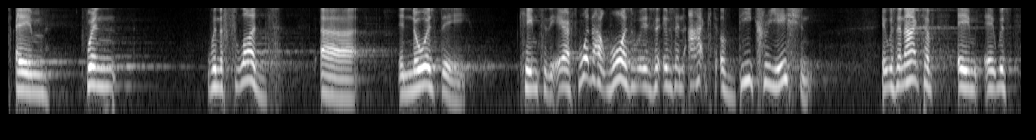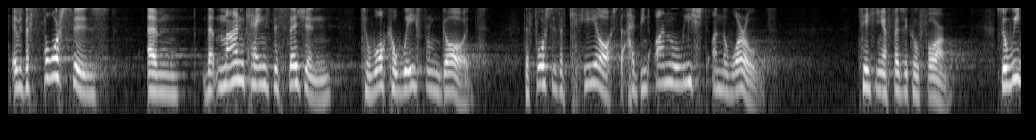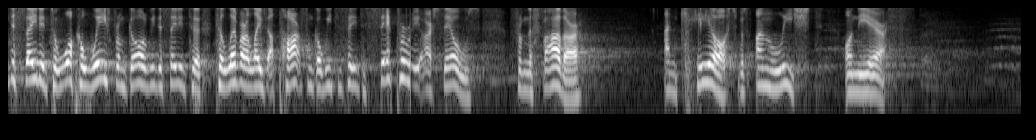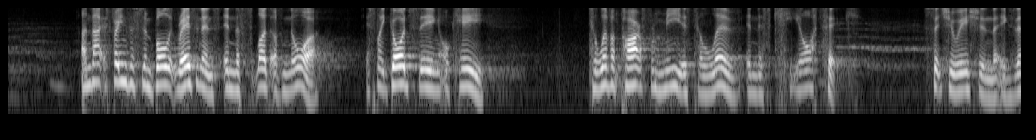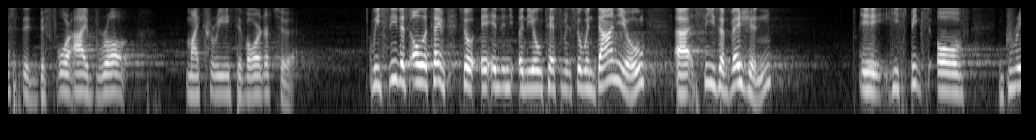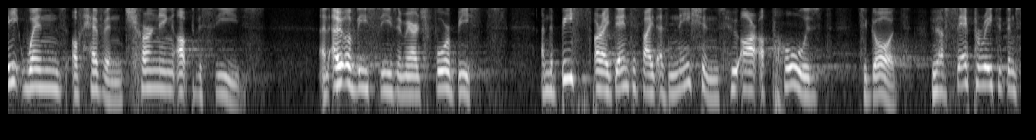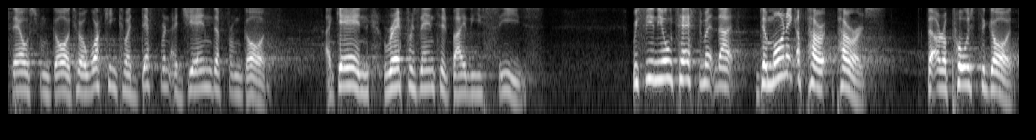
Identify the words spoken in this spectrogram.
um, when, when the flood uh, in Noah's day came to the earth, what that was, was it was an act of decreation. It was an act of, um, it, was, it was the forces um, that mankind's decision to walk away from God the forces of chaos that had been unleashed on the world taking a physical form. So we decided to walk away from God. We decided to, to live our lives apart from God. We decided to separate ourselves from the Father, and chaos was unleashed on the earth. And that finds a symbolic resonance in the flood of Noah. It's like God saying, okay, to live apart from me is to live in this chaotic situation that existed before I brought my creative order to it. We see this all the time. So, in the, in the Old Testament, so when Daniel uh, sees a vision, he speaks of great winds of heaven churning up the seas. And out of these seas emerge four beasts. And the beasts are identified as nations who are opposed to God, who have separated themselves from God, who are working to a different agenda from God. Again, represented by these seas. We see in the Old Testament that demonic powers that are opposed to God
